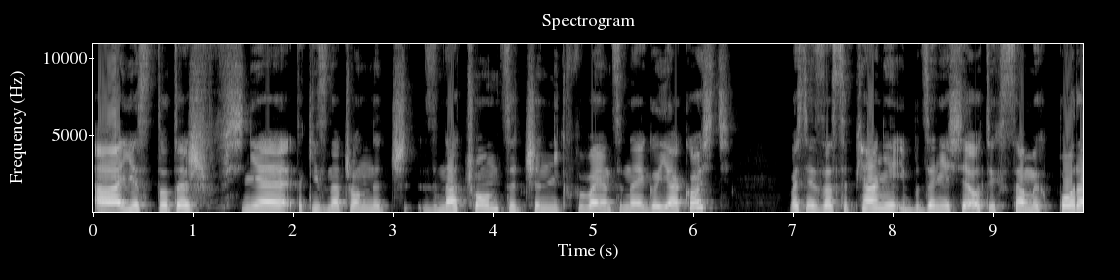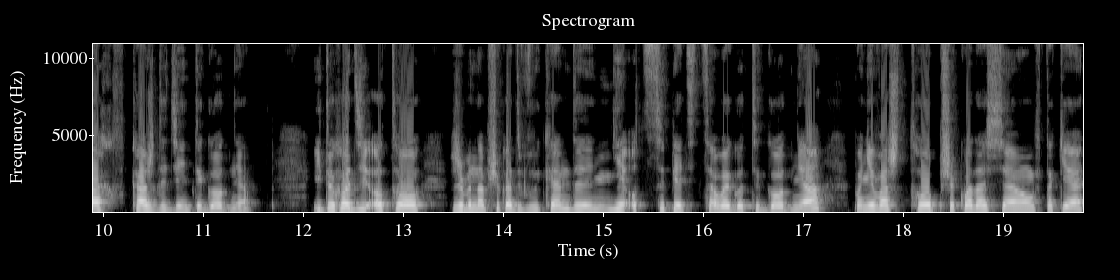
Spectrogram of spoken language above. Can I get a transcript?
A jest to też w śnie taki znaczony, znaczący czynnik wpływający na jego jakość. Właśnie zasypianie i budzenie się o tych samych porach w każdy dzień tygodnia. I tu chodzi o to, żeby na przykład w weekendy nie odsypiać całego tygodnia, ponieważ to przekłada się w takie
